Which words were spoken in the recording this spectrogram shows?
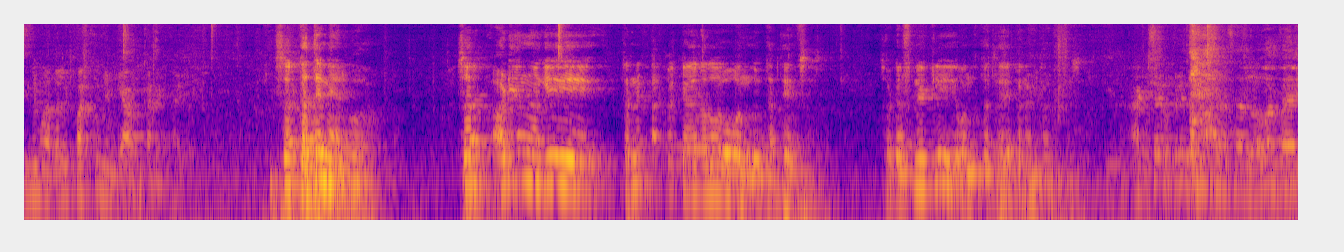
ಸಿನಿಮಾದಲ್ಲಿ ಫಸ್ಟ್ ನಿಮ್ಗೆ ಯಾವ್ದು ಕನೆಕ್ಟ್ ಆಗಿದೆ ಸರ್ ಕತೆನೇ ಅಲ್ವಾ ಸರ್ ಆಡಿಯನ್ ಆಗಿ ಕನೆಕ್ಟ್ ಆಗಬೇಕಾಗಿರೋದು ಒಂದು ಕತೆ ಸರ್ ಸೊ ಡೆಫಿನೆಟ್ಲಿ ಒಂದು ಕತೆ ಕನೆಕ್ಟ್ ಆಗುತ್ತೆ sir action film sir lover boy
